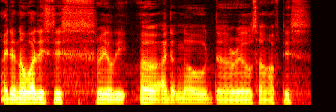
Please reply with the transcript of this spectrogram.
I don't know what is this really. Uh, I don't know the real song of this.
